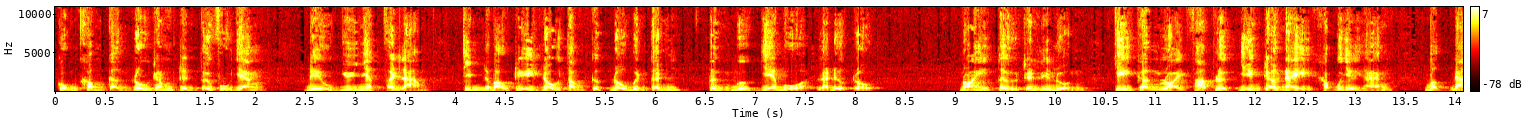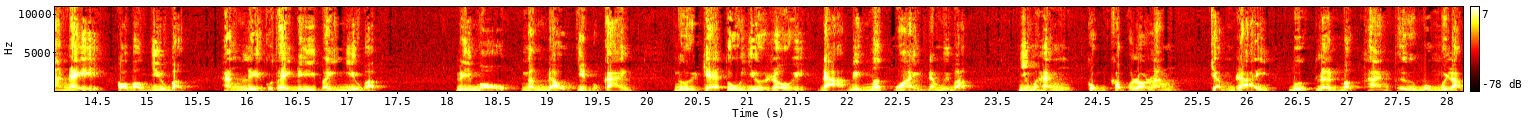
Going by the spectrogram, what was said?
cũng không cần rối rắm trình tự phù văn. Điều duy nhất phải làm chính là bảo trì nội tâm cực độ bình tĩnh, từng bước vẽ bùa là được rồi. Nói từ trên lý luận, chỉ cần loại pháp lực diện trợ này không có giới hạn, bậc đá này có bao nhiêu bậc, hắn liền có thể đi bấy nhiêu bậc. Lý mộ ngẩng đầu nhìn một cái, người trẻ tuổi vừa rồi đã biến mất ngoài 50 bậc, nhưng mà hắn cũng không có lo lắng, chậm rãi bước lên bậc thang thứ 45.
